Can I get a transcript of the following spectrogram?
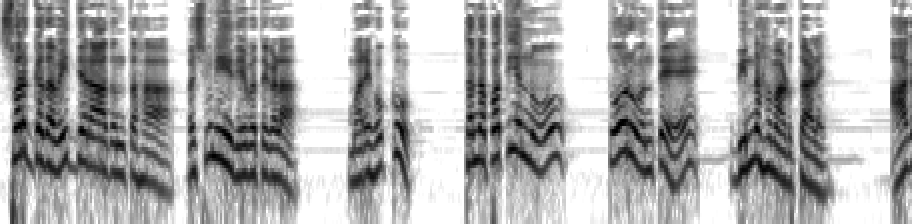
ಸ್ವರ್ಗದ ವೈದ್ಯರಾದಂತಹ ಅಶ್ವಿನಿ ದೇವತೆಗಳ ಮರೆಹೊಕ್ಕು ತನ್ನ ಪತಿಯನ್ನು ತೋರುವಂತೆ ಭಿನ್ನಹ ಮಾಡುತ್ತಾಳೆ. ಆಗ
